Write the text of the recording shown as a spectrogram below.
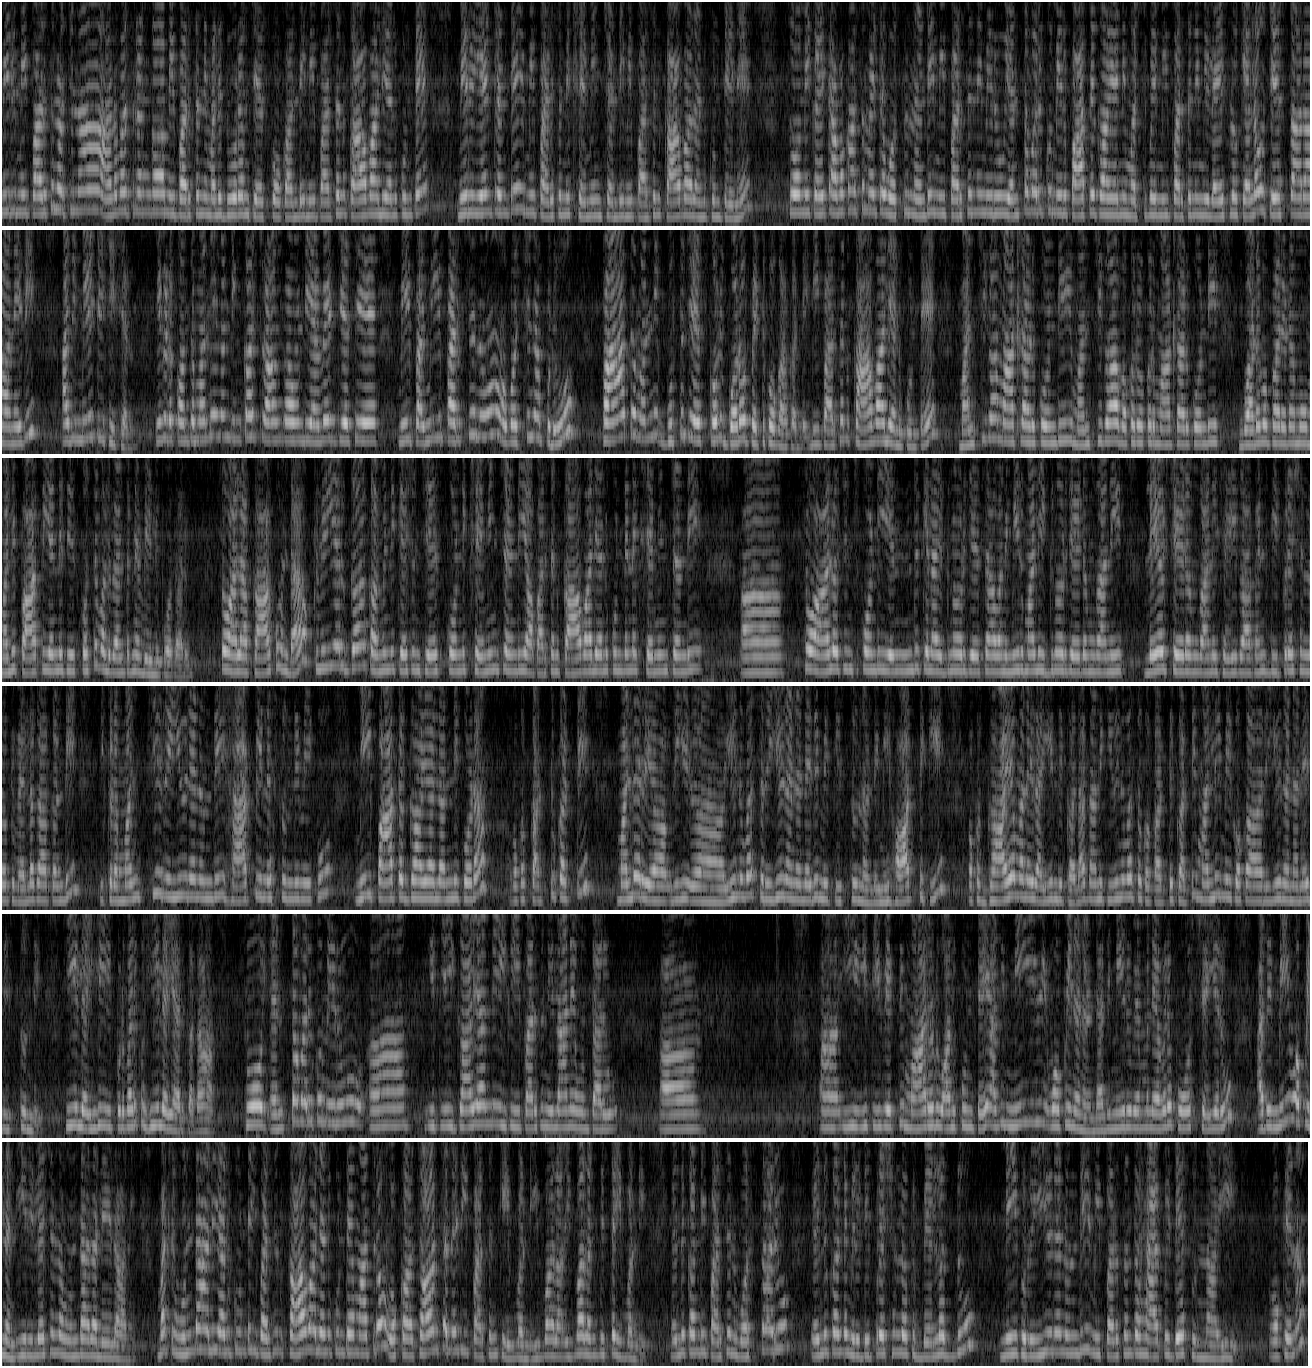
మీరు మీ పర్సన్ వచ్చినా అనవసరంగా మీ పర్సన్ని మళ్ళీ దూరం చేసుకోకండి. మీ పర్సన్ కావాలి అనుకుంటే మీరు ఏంటంటే మీ పర్సన్ని క్షమించండి. మీ పర్సన్ కావాలనుకుంటేనే. సో మీకైతే అవకాశం అయితే వస్తుందండి. మీ పర్సన్ని మీరు ఎంతవరకు మీరు పాత గాయాన్ని మర్చిపోయి మీ పర్సన్ని మీ లైఫ్లోకి ఎలా చేస్తారా అనేది అది మీ డిసిషన్ ఇక్కడ కొంతమంది ఏంటంటే ఇంకా స్ట్రాంగ్గా ఉండి అవాయిడ్ చేసే మీ ప- మీ పర్సన్ వచ్చినప్పుడు పాతవన్నీ గుర్తు చేసుకొని గొడవ పెట్టుకోగాకండి మీ పర్సన్ కావాలి అనుకుంటే మంచిగా మాట్లాడుకోండి మంచిగా ఒకరొకరు మాట్లాడుకోండి గొడవ పడడము మళ్ళీ పాతయన్నీ తీసుకొస్తే వాళ్ళు వెంటనే వెళ్ళిపోతారు. సో అలా కాకుండా క్లియర్గా కమ్యూనికేషన్ చేసుకోండి క్షమించండి ఆ పర్సన్ కావాలి అనుకుంటేనే క్షమించండి. సో ఆలోచించుకోండి ఎందుకు ఇలా ఇగ్నోర్ చేసావని మీరు మళ్ళీ ఇగ్నోర్ చేయడం కానీ లేట్ చేయడం కానీ చేయగాకండి డిప్రెషన్లోకి వెళ్ళగాకండి. ఇక్కడ మంచి రియూనియన్ ఉంది హ్యాపీనెస్ ఉంది మీకు. మీ పాత గాయాలన్నీ కూడా ఒక కట్టు కట్టి మళ్ళీ యూనివర్స్ రియూనియన్ అనేది మీకు ఇస్తుందండి. మీ హార్ట్కి ఒక గాయం అనేది అయ్యింది కదా దానికి యూనివర్స్ ఒక కట్టు కట్టి మళ్ళీ మీకు ఒక రియూనియన్ అనేది ఇస్తుంది. హీల్ అయ్యి ఇప్పటి వరకు హీల్ అయ్యారు కదా. సో ఎంతవరకు మీరు ఇది ఈ గాయాన్ని ఈ పర్సన్ ఇలానే ఉంటారు? ఈ ఇది ఈ వ్యక్తి మారడు అనుకుంటే అది మీ ఒపీనియన్ అండి. అది మీరు మిమ్మల్ని ఎవరు పోస్ట్ చెయ్యరు. అది మీ ఒపీనియన్. ఈ రిలేషన్లో ఉండాలా లేదా అని. బట్ ఉండాలి అనుకుంటే ఈ పర్సన్ కావాలి అనుకుంటే మాత్రం ఒక ఛాన్స్ అనేది ఈ పర్సన్కి ఇవ్వండి. ఇవ్వాల ఇవ్వాలనిపిస్తే ఇవ్వండి. ఎందుకంటే ఈ పర్సన్ వస్తారు. ఎందుకంటే మీరు డిప్రెషన్లోకి వెళ్ళొద్దు. మీకు రీయూనియన్ ఉంది. మీ పర్సన్తో హ్యాపీ డేస్ ఉన్నాయి. ఓకేనా?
